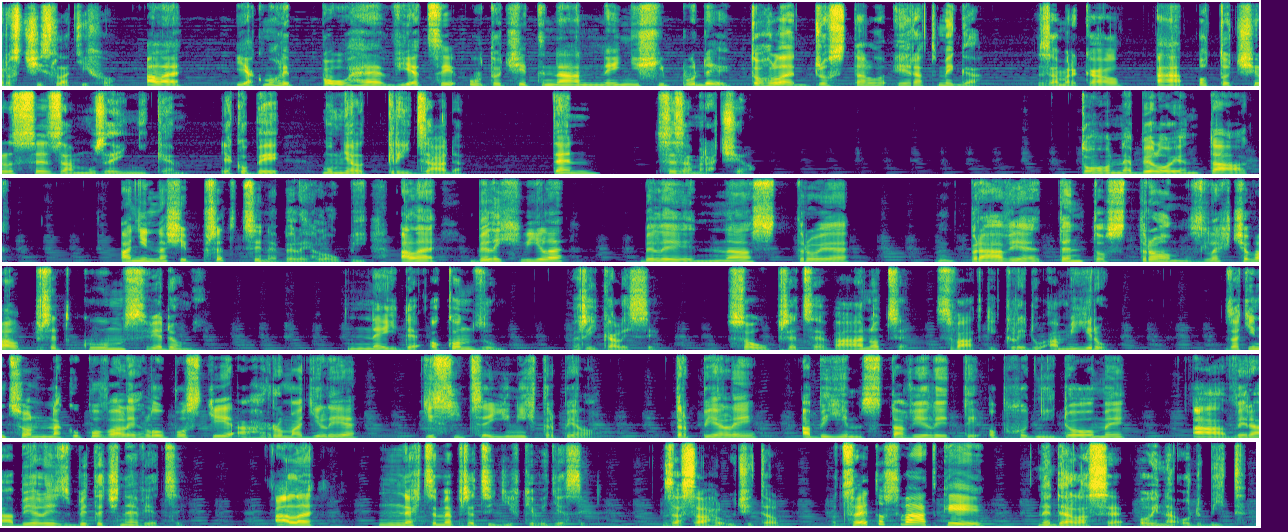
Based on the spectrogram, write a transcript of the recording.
Rozčísla ticho. ale jak mohly pouhé věci útočit na nejnižší pudy? Tohle dostalo i Ratmiga. Zamrkal a otočil se za muzejníkem, jako by mu měl krýt záda. Ten se zamračil. To nebylo jen tak. Ani naši předci nebyli hloupí, ale byly chvíle, byly nástroje. Právě tento strom zlehčoval předkům svědomí. Nejde o konzum, říkali si. Jsou přece Vánoce, svátky klidu a míru. Zatímco nakupovali hlouposti a hromadili je, tisíce jiných trpělo. Trpěli, aby jim stavěli ty obchodní domy a vyráběli zbytečné věci. Ale nechceme přeci dívky vyděsit. Zasáhl učitel. A co je to svátky? Nedala se Ojna odbít.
